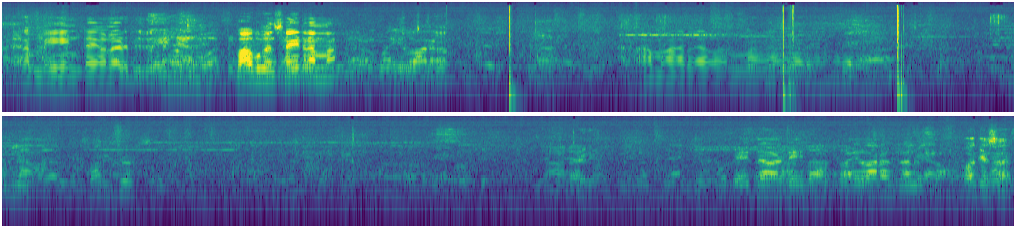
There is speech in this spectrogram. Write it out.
ఆయన మెయిన్ టైంలో అడుగుతుంది బాబు కొంచెం సైడ్ రమ్మా. అమరవన్న చేద్దామండి పై వారం కలుస్తాం ఓకే సార్.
